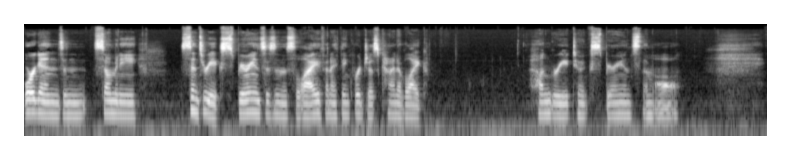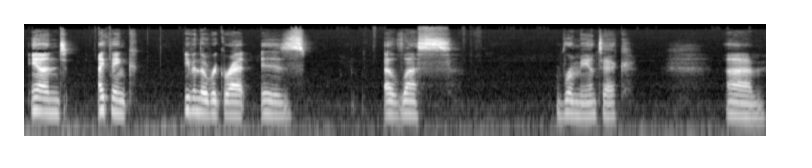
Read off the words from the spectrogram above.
organs and so many sensory experiences in this life and I think we're just kind of like hungry to experience them all. And I think even though regret is a less romantic um,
